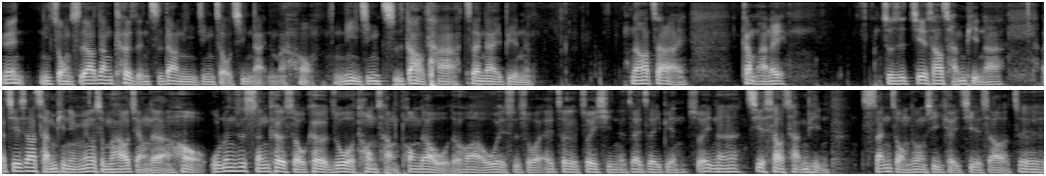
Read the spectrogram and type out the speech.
因为你总是要让客人知道你已经走进来了嘛，吼，你已经知道他在那一边了，然后再来干嘛嘞？就是介绍产品啊，啊，介绍产品也没有什么好讲的，然后无论是生客熟客，如果通常碰到我的话，我也是说，哎，这个最新的在这一边，所以呢，介绍产品三种东西可以介绍，这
